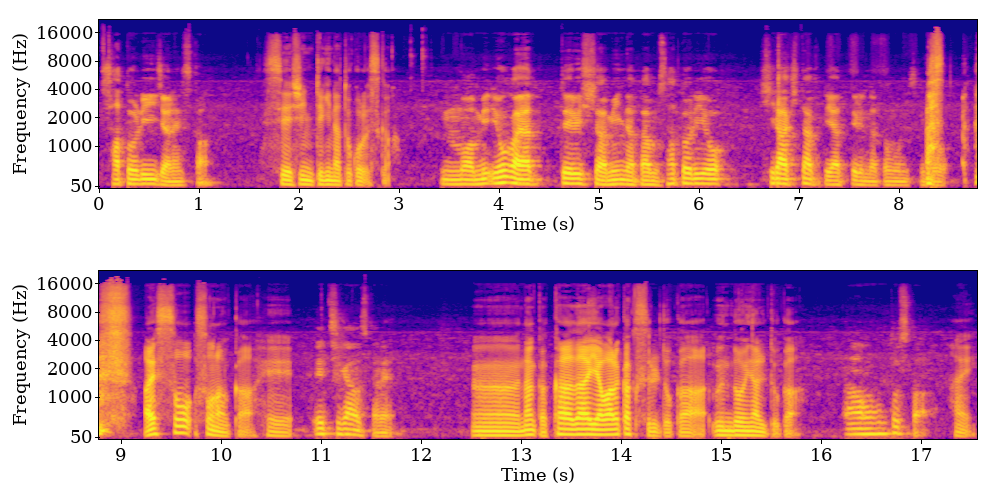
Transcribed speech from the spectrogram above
悟りじゃないですか。精神的なところですか？まあ、みヨガやってる人はみんな多分悟りを開きたくてやってるんだと思うんですけど、あれ、そう、そうなのか？へえ。え、違うんですかね？うーん、なんか体柔らかくするとか、運動になるとか。あ、本当ですか？はい。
